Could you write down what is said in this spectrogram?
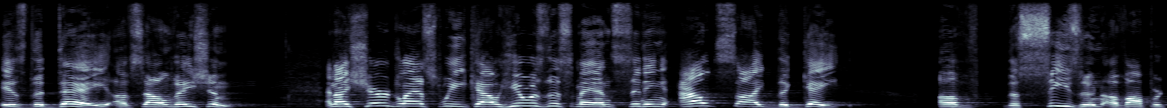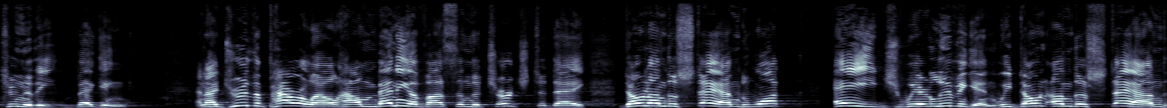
is the day of salvation. And I shared last week how here was this man sitting outside the gate of the season of opportunity begging. And I drew the parallel how many of us in the church today don't understand what age we're living in. We don't understand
